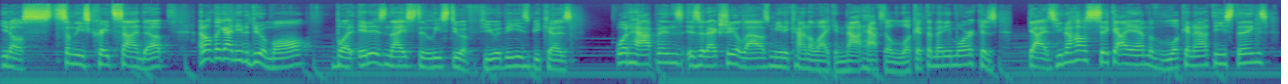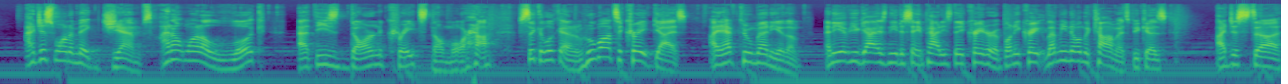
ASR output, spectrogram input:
you know, some of these crates signed up. I don't think I need to do them all, but it is nice to at least do a few of these because what happens is it actually allows me to kind of like not have to look at them anymore. Because, guys, you know how sick I am of looking at these things? I just want to make gems. I don't want to look at these darn crates no more. I'm sick of looking at them. Who wants a crate, guys? I have too many of them. Any of you guys need a St. Patty's Day crate or a bunny crate? Let me know in the comments because I just, uh,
